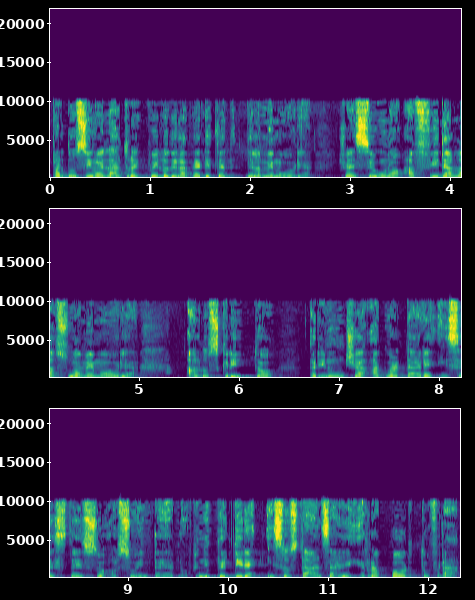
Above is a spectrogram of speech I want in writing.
paradossino. E l'altro è quello della perdita della memoria, cioè se uno affida la sua memoria allo scritto, rinuncia a guardare in se stesso al suo interno. Quindi per dire in sostanza che il rapporto fra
